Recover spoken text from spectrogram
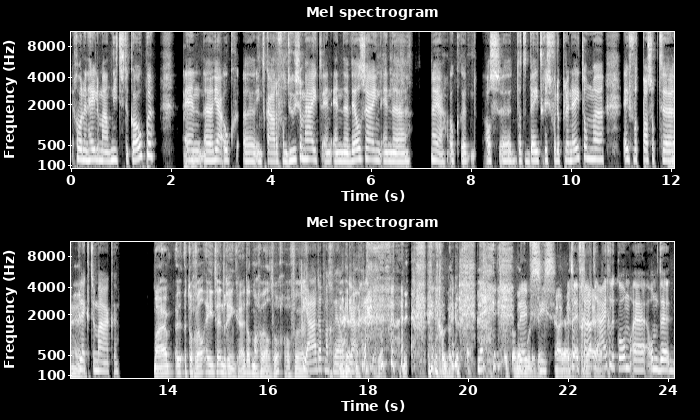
gewoon een hele maand niets te kopen. Mhm. En ja, ook in het kader van duurzaamheid en, en welzijn en nou ja, ook als dat het beter is voor de planeet om even wat pas op de plek te maken. Maar uh, toch wel eten en drinken, hè? dat mag wel, toch? Of, uh... Ja, dat mag wel. Ja. Gelukkig. Nee, nee precies. Ja, ja, het, het, gaat er eigenlijk om, uh, om de,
